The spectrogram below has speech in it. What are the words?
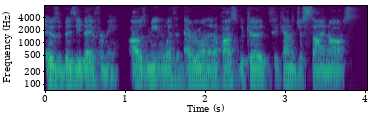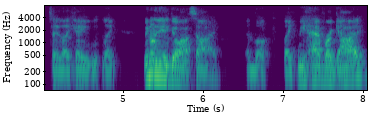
it was a busy day for me. I was meeting with everyone that I possibly could to kind of just sign off, say like, hey, like we don't need to go outside and look. Like we have our guy,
